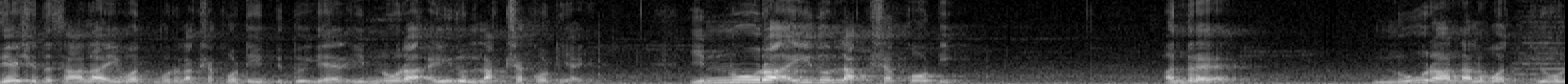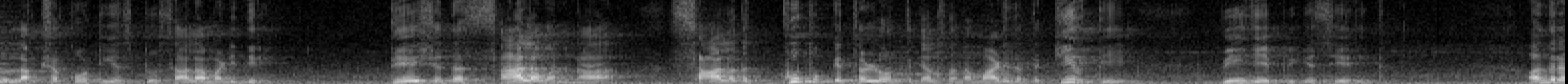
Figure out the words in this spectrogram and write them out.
ದೇಶದ ಸಾಲ ಐವತ್ತ್ಮೂರು ಲಕ್ಷ ಕೋಟಿ ಇದ್ದಿದ್ದು, ಎ, ಇನ್ನೂರ ಐದು ಲಕ್ಷ ಕೋಟಿಯಾಗಿದೆ. ಇನ್ನೂರ ಐದು ಲಕ್ಷ ಕೋಟಿ. ಅಂದರೆ ನೂರ ನಲವತ್ತೇಳು ಲಕ್ಷ ಕೋಟಿಯಷ್ಟು ಸಾಲ ಮಾಡಿದ್ದೀರಿ. ದೇಶದ ಸಾಲವನ್ನು ಸಾಲದ ಕೂಪಕ್ಕೆ ತಳ್ಳುವಂಥ ಕೆಲಸನ ಮಾಡಿದಂಥ ಕೀರ್ತಿ ಬಿ ಜೆ ಪಿಗೆ ಸೇರಿತು ಅಂದರೆ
